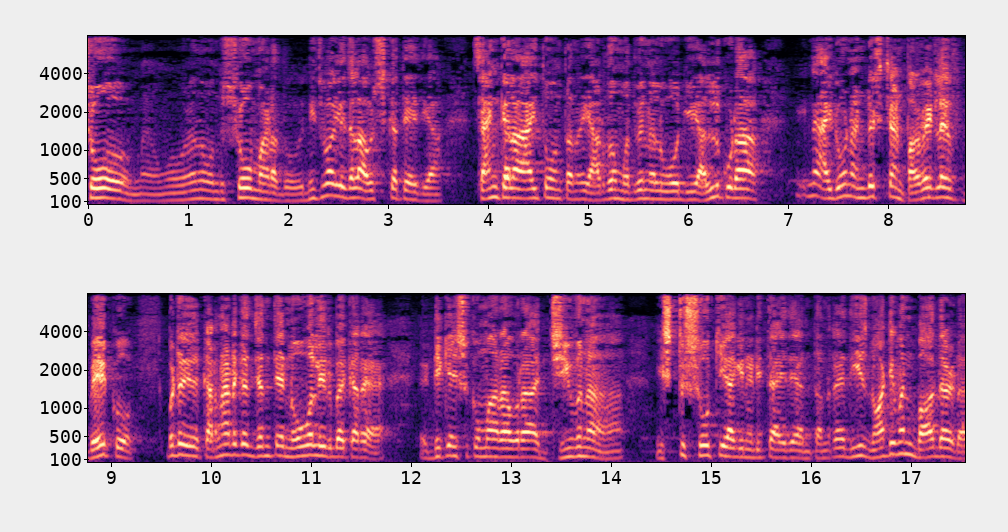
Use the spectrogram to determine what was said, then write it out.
ಶೋ ಒಂದು ಶೋ ಮಾಡೋದು. ನಿಜವಾಗ್ಲೂ ಇದೆಲ್ಲ ಅವಶ್ಯಕತೆ ಇದೆಯಾ? ಸಾಯಂಕಾಲ ಆಯ್ತು ಅಂತಂದ್ರೆ ಯಾರ್ದೋ ಮದ್ವೆನಲ್ಲಿ ಹೋಗಿ ಅಲ್ಲೂ ಕೂಡ I don't understand private life ಬೇಕು. ಬಟ್ ಕರ್ನಾಟಕದ ಜನತೆ ನೋವಲ್ಲಿ ಇರ್ಬೇಕಾದ್ರೆ, ಡಿ ಕೆ ಶಿವಕುಮಾರ್ ಅವರ ಜೀವನ ಇಷ್ಟು ಶೋಕಿಯಾಗಿ ನಡೀತಾ ಇದೆ ಅಂತಂದ್ರೆ ಈಸ್ ನಾಟ್ ಇವನ್ ಬಾದರ್ಡ್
